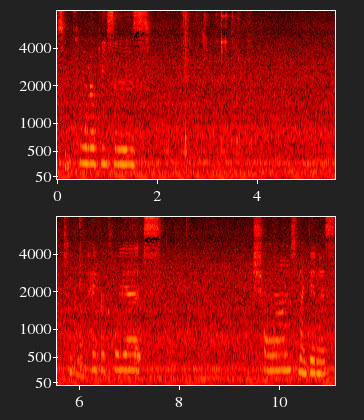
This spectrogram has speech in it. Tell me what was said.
Some corner pieces. Cute little paper clips. Charms. My goodness.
